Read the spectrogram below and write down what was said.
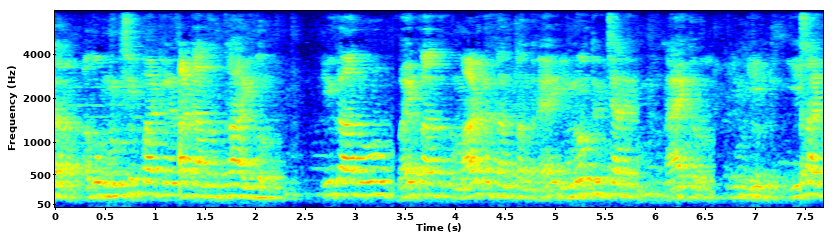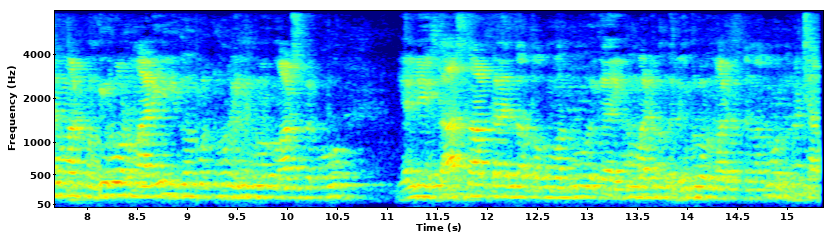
ಇದ್ದಾರೆ. ಅದು ಆದಂತಹ ಇದು. ಈಗ ಅದು ಬೈಕ್ ಮಾಡ್ಬೇಕಂತಂದ್ರೆ ಇನ್ನೊಂದು ವಿಚಾರ ನಾಯಕರು, ಈ ಇದು ಮಾಡ್ಕೊಂಡು ಹಿಂಗ್ ರೋಡ್ ಮಾಡಿ, ಇದೊಂದು ಕೊಟ್ಟು ರಿಂಗ್ ರೋಡ್ ಮಾಡಿಸ್ಬೇಕು. ಎಲ್ಲಿ ದಾಸನಾಳ್ ಕಡೆಯಿಂದ ತಗೊಂಡ್ಬಂದು ಈಗ ಇದು ಮಾಡಿ ಒಂದು ರಿಂಗ್ ರೋಡ್ ಮಾಡ್ಬೇಕು ಅನ್ನೋದು ಒಂದು ವಿಚಾರ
